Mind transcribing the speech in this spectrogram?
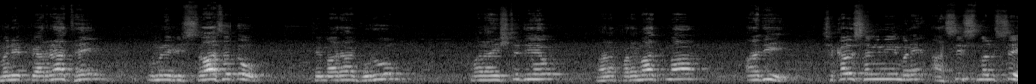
મને પ્રેરણા થઈ મને વિશ્વાસ હતો કે મારા ગુરુ, મારા ઈષ્ટદેવ, મારા પરમાત્મા આદિ સકલ સંઘની મને આશીષ મળશે.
